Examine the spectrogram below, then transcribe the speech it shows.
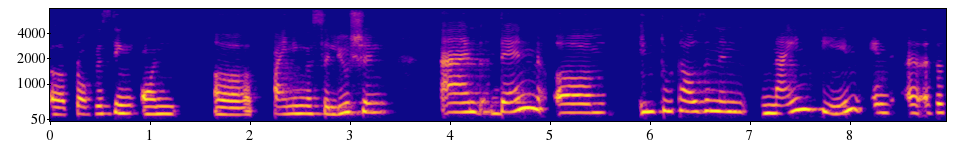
uh, progressing on uh, finding a solution. And then um, in 2019, in as a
